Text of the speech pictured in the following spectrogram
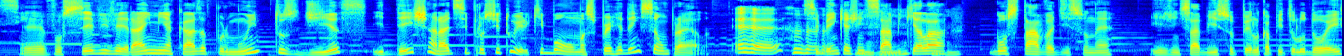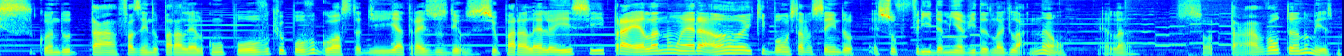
sim. É, você viverá em minha casa por muitos dias e deixará de se prostituir. Que bom, uma super redenção para ela. Uhum. Se bem que a gente uhum, sabe que ela uhum. gostava disso, né? E a gente sabe isso pelo capítulo 2, quando tá fazendo o paralelo com o povo, que o povo gosta de ir atrás dos deuses. Se o paralelo é esse, para ela não era, ai, que bom, estava sendo sofrida a minha vida do lado de lá. Não. Ela só tá voltando mesmo.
